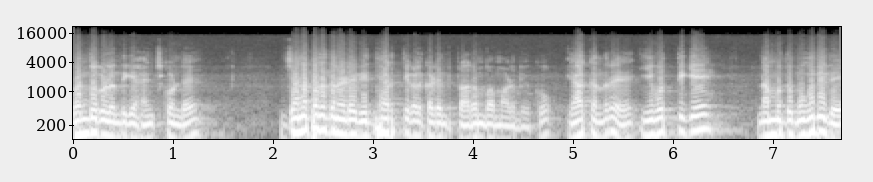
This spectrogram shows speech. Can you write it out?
ಬಂಧುಗಳೊಂದಿಗೆ ಹಂಚಿಕೊಂಡೆ. ಜನಪದದ ನಡೆ ವಿದ್ಯಾರ್ಥಿಗಳ ಕಡೆಯಿಂದ ಪ್ರಾರಂಭ ಮಾಡಬೇಕು. ಯಾಕಂದರೆ ಇವತ್ತಿಗೆ ನಮ್ಮದು ಮುಗಿದಿದೆ.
